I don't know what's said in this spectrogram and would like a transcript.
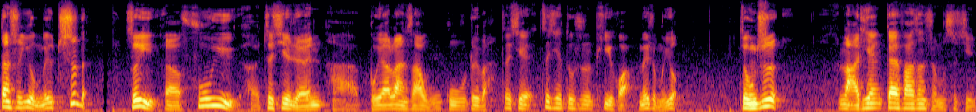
但是又没有吃的，所以呃，呼吁呃这些人啊不要滥杀无辜，对吧？这些这些都是屁话，没什么用。总之，哪天该发生什么事情，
